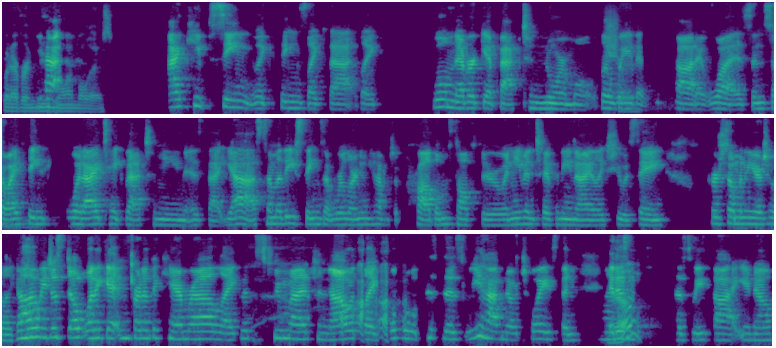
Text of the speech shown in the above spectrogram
whatever new Yeah. normal is? I keep seeing like things like that, like we'll never get back to normal the way that we thought it was. And so I Mhm. think what I take that to mean is that yeah, some of these things that we're learning how to problem solve through, and even Tiffany and I, like she was saying, for so many years we're like, oh, we just don't want to get in front of the camera, like that's too much. And now it's like, oh, this is we have no choice, and it isn't as we thought, you know.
